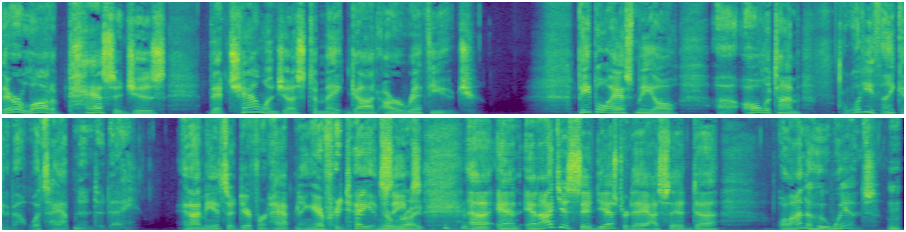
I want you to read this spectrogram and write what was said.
There are a lot of passages that challenge us to make God our refuge. People ask me all uh, all the time, "What are you thinking about? What's happening today?" And I mean, it's a different happening every day. It You're seems. Right. uh, and and I just said yesterday, I said, uh, "Well, I know who wins. Mm.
